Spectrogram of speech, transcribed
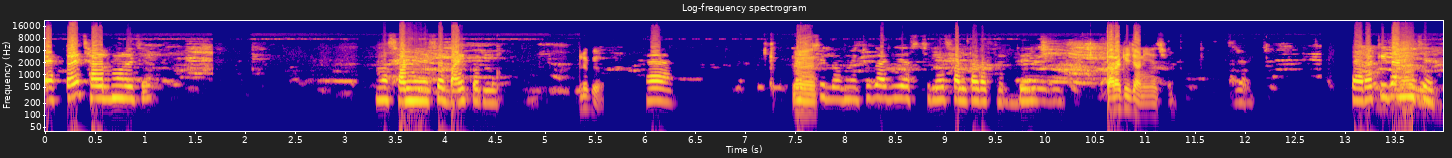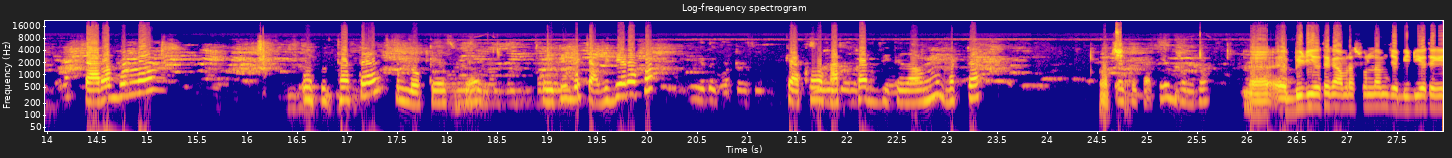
একটাই ছাগল মরেছে। আমার স্বামী এসে বাই করল। হ্যাঁ। হ্যাঁ, ছিল মিঠু গাজি এসেছিল সালতাড়া করতে তারা কি জানিয়েছে? তারা কি জানিয়েছে? তারা বলল উপর থাকতে লোকে আসবে বলে চাবি দিয়ে রাখো। দেখো হাত ফাত দিতে দাওনি ঘরটা। আচ্ছা। ভিডিও থেকে আমরা শুনলাম যে ভিডিও থেকে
